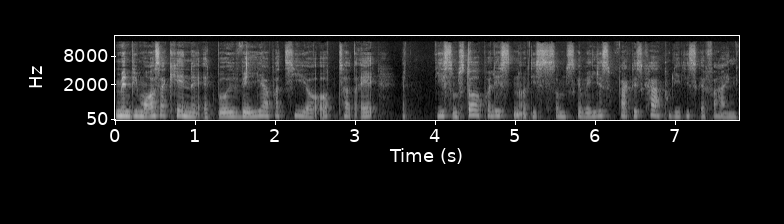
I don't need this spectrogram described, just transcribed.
Men vi må også erkjenne at både velgere og partier er opptatt av at de som står på listen, og de som skal velges, faktisk har politisk erfaring.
